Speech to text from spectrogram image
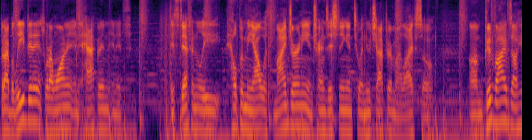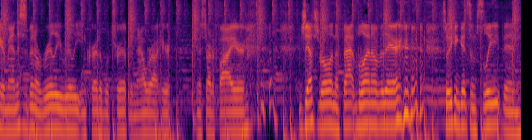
but i believed in it it's what i wanted and it happened and it's it's definitely helping me out with my journey and transitioning into a new chapter in my life so um, good vibes out here man. This has been a really really incredible trip and now we're out here gonna start a fire. Jeff's rolling a fat blunt over there so we can get some sleep and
